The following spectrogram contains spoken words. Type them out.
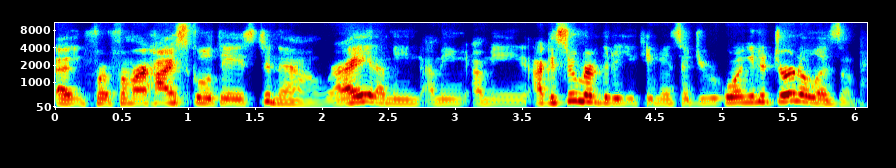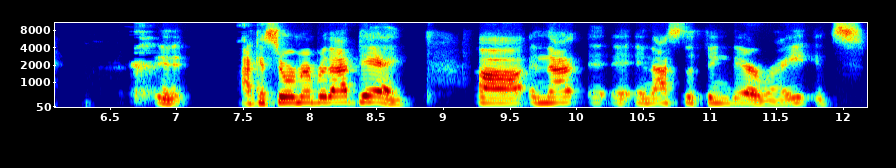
Uh, for, from our high school days to now, right? I mean, I mean, I mean, I can still remember the day you came in and said you were going into journalism. It, I can still remember that day, uh, and that and that's the thing there, right? It's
